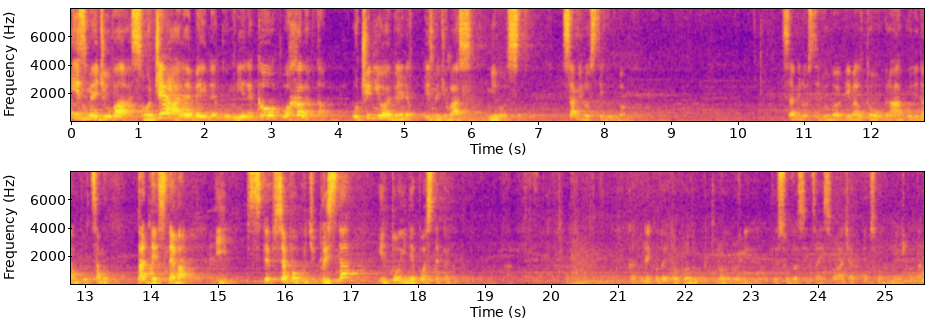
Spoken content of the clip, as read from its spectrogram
između vas, o džeale bejnekum, nije rekao o halaka, učinio je bejnekum, između vas milost, samilost i ljubav. Samilost i ljubav, biva li to u braku, jedan put samo padne s neba i sve, sve po kući blista, ili to ide postepeno? Kad bi rekao da je to produkt mnogobrojnih nesuglasica i svađa, ne bismo pogriješili tako.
